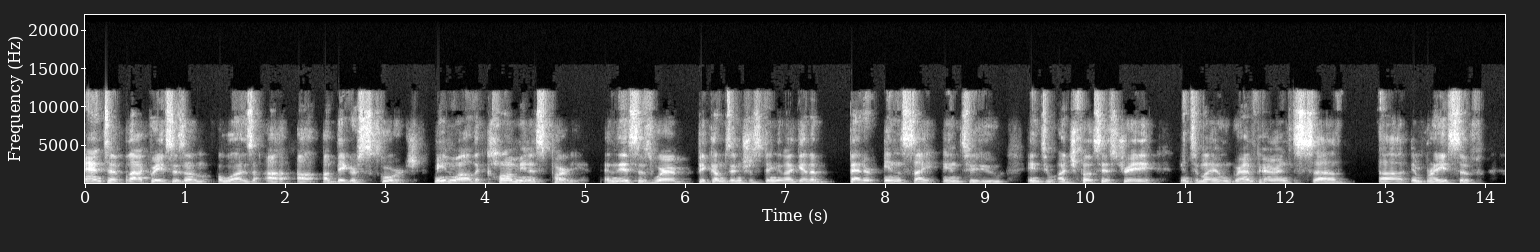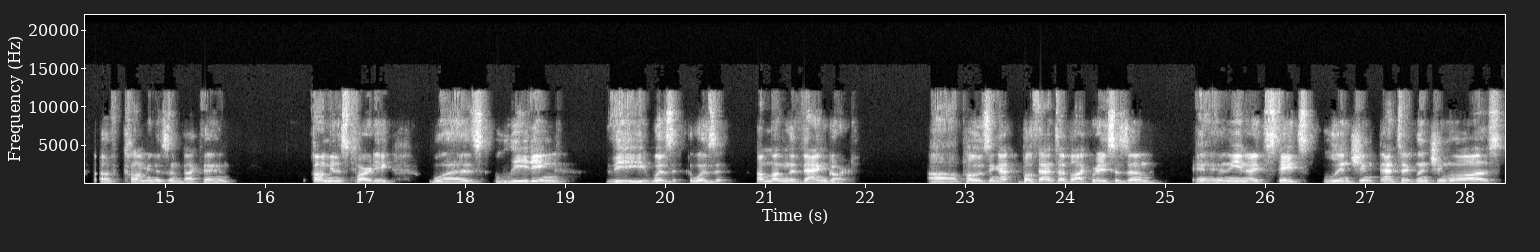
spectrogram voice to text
anti black racism was a, a, a, bigger scourge. Meanwhile, the Communist Party, and this is where it becomes interesting, and I get a better insight into, into Ujpo's history, into my own grandparents' uh, uh, embrace of, of communism back then. Communist Party was leading the was was among the vanguard uh, opposing both anti-black racism in the United States, lynching, anti-lynching laws,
